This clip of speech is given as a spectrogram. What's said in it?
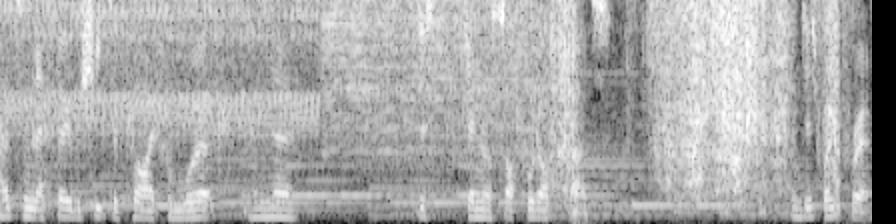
had some leftover sheets of ply from work and uh, just general softwood offcuts and just wait for it.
